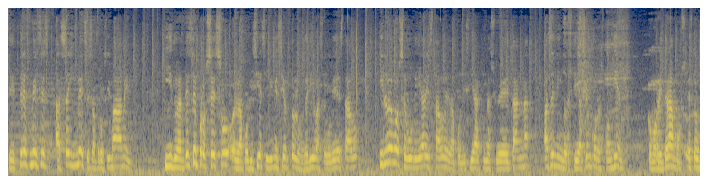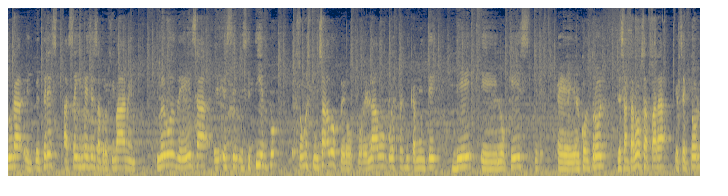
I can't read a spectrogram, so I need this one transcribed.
de tres meses a seis meses aproximadamente. Y durante este proceso, la policía, si bien es cierto, los deriva a Seguridad de Estado y luego Seguridad de Estado de la policía aquí en la ciudad de Tacna hacen la investigación correspondiente. Como reiteramos, esto dura de tres a seis meses aproximadamente. Luego de esa, eh, ese, tiempo son expulsados, pero por el lado pues prácticamente de eh, lo que es eh, el control de Santa Rosa para el sector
